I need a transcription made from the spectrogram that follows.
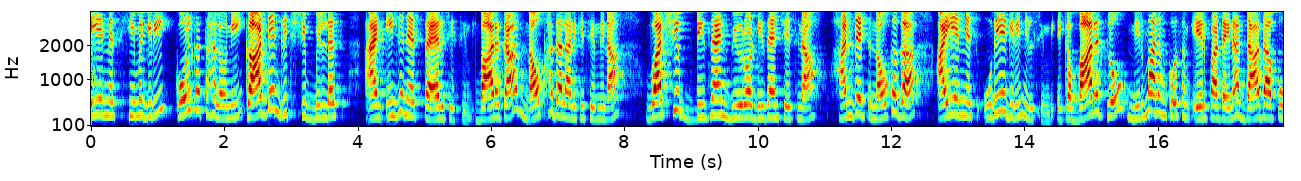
ఐఎన్ఎస్ హిమగిరి కోల్కతాలోని garden reach ship builders and engineers తయారు చేసింది. భారత నౌకాదళానికి చెందిన వర్షిప్ డిజైన్ బ్యూరో డిజైన్ చేసిన హండ్రెడ్ నౌకగా ఐఎన్ఎస్ ఉదయగిరి నిలిచింది. ఇక భారత్లో నిర్మాణం కోసం ఏర్పాటైన దాదాపు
